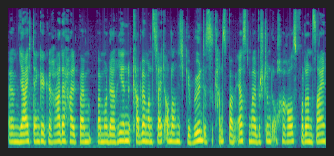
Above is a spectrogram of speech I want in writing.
ähm, ja, ich denke gerade halt beim, beim Moderieren, gerade wenn man es vielleicht auch noch nicht gewöhnt ist, kann es beim ersten Mal bestimmt auch herausfordernd sein,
